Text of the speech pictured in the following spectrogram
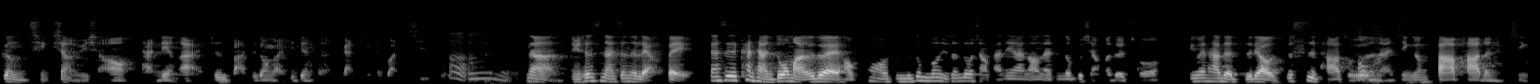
更倾向于想要谈恋爱，就是把这段关系变成感情的关系。嗯，那女生是男生的两倍，但是看起来很多嘛，对不对？好哇，怎么这么多女生都想谈恋爱，然后男生都不想嘛？对，错。因为他的资料就四趴左右的男性跟八趴的女性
